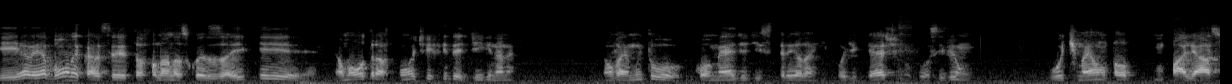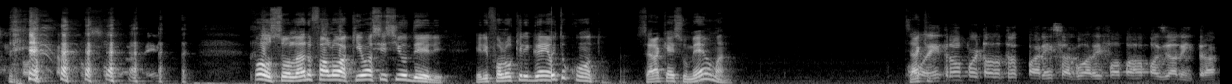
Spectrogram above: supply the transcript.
E é, é bom, né, cara, você tá falando as coisas aí que é uma outra fonte fidedigna, né? Não vai muito comédia de estrela em podcast. Viu um. O último é um tal um palhaço, um tal cara tão solano aí. Pô, o Solano falou aqui, eu assisti o dele. Ele falou que ele ganha 8 conto. Será que é isso mesmo, mano? Será Pô, que... entra no portal da transparência agora aí e fala pra rapaziada entrar.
